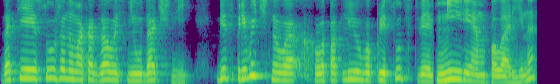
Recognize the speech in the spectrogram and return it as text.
Затея с ужином оказалась неудачной. Без привычного хлопотливого присутствия Мириам Паларина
